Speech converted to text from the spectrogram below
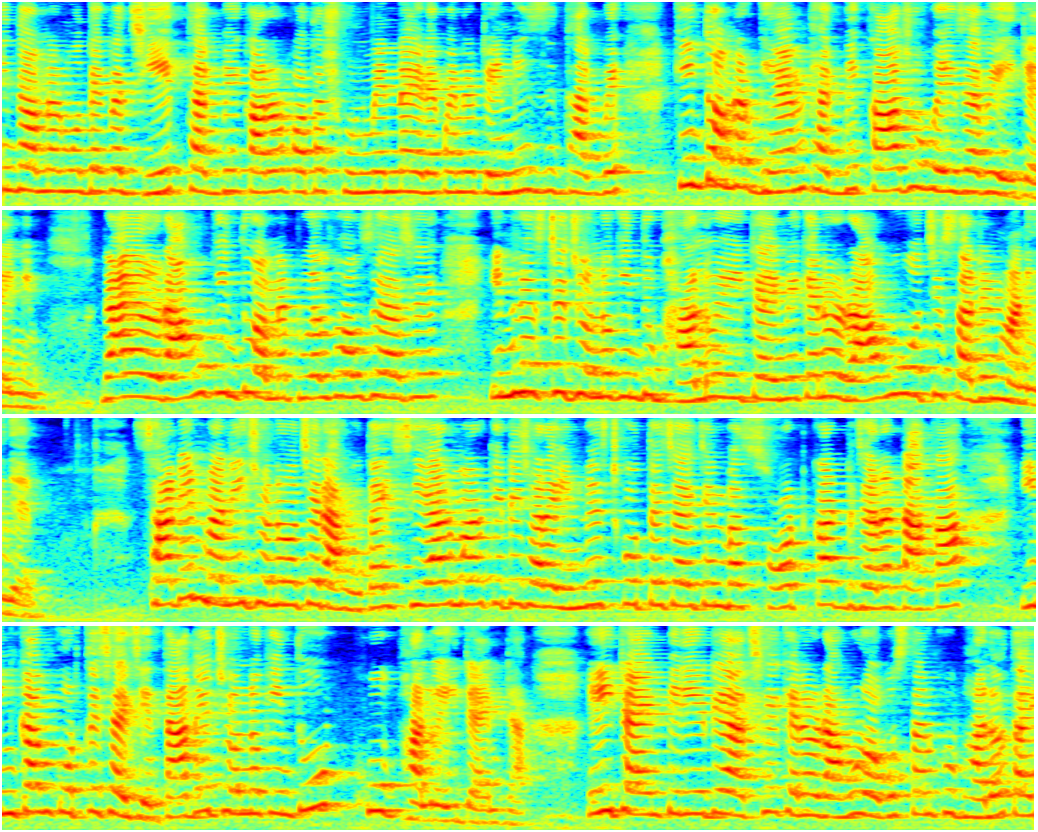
কিন্তু আপনার মধ্যে একটা জেদ থাকবে, কারোর কথা শুনবেন না, এরকম একটা টেন্ডেন্সি থাকবে, কিন্তু আপনার জ্ঞান থাকবে, কাজও হয়ে যাবে এই টাইমে রাহু কিন্তু আপনার টুয়েলভ হাউসে আছে ইনভেস্টের জন্য কিন্তু ভালো এই টাইমে কেন রাহু হচ্ছে সাডেন মানি দেয় সাডেন মানির জন্য হচ্ছে রাহু তাই শেয়ার মার্কেটে যারা ইনভেস্ট করতে চাইছেন বা শর্টকাট যারা টাকা ইনকাম করতে চাইছেন, তাদের জন্য কিন্তু খুব ভালো এই টাইমটা এই টাইম পিরিয়ডে আছে কেন রাহুর অবস্থান খুব ভালো, তাই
